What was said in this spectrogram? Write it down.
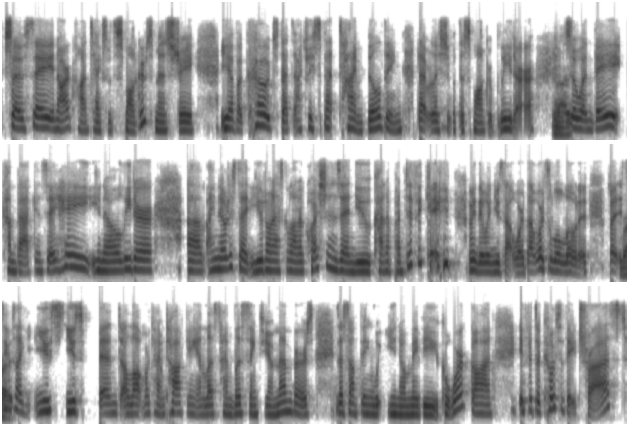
So, say in our context with the small groups ministry, you have a coach that's actually spent time building that relationship with the small group leader. Right. So when they come back and say, "Hey, you know, leader, um, I noticed that you don't ask a lot of questions and you kind of pontificate." I mean, they wouldn't use that word. That word's a little loaded, but it right. seems like you you you spend a lot more time talking and less time listening to your members. Is that something you know maybe you could work on? If it's a coach that they trust,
